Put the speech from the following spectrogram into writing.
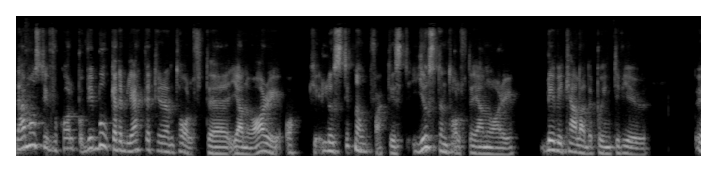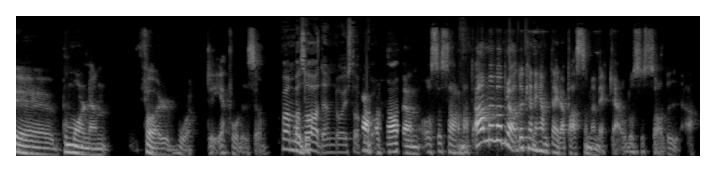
det här måste vi få koll på. Vi bokade biljetter till den 12 januari och lustigt nog faktiskt, just den 12 januari blev vi kallade på intervju eh, på morgonen för vårt E2-visum. På ambassaden då, då i Stockholm? På ambassaden. Och så sa de att, ah, men vad bra, då kan ni hämta era pass om en vecka. Och då så sa vi att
